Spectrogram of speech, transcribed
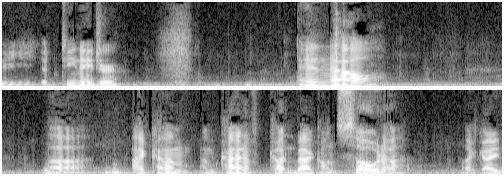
a, a teenager, and now uh, I kind I'm kind of cutting back on soda. Like I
